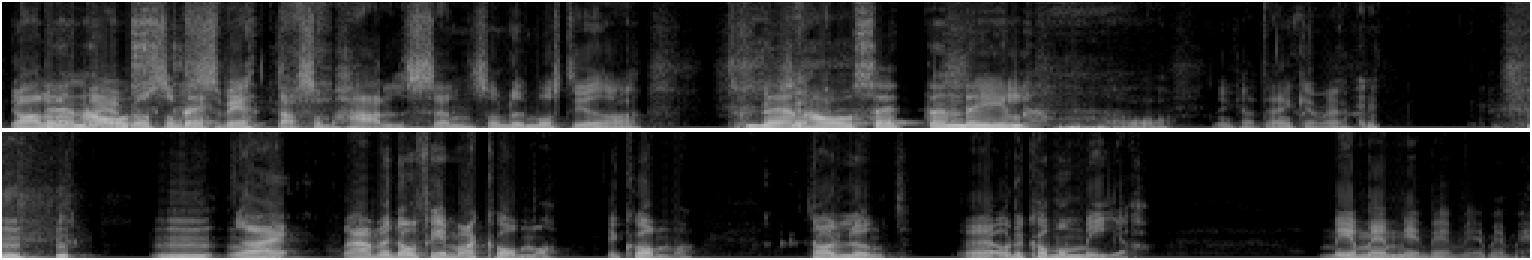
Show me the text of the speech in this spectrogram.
Jag har aldrig varit med om någon som svettas om halsen som du måste göra. Den har sett en del. Ja, det kan jag tänka mig. mm, nej. nej, men de filmerna kommer. Det kommer. Ta det lugnt. Eh, Och det kommer mer. Mer, mer, mer, mer, mer, mer. mer.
